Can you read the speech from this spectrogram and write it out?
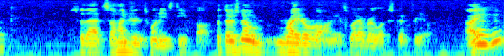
Okay. So that's 120 is default, but there's no right or wrong. It's whatever looks good for you. All right. Mhm.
